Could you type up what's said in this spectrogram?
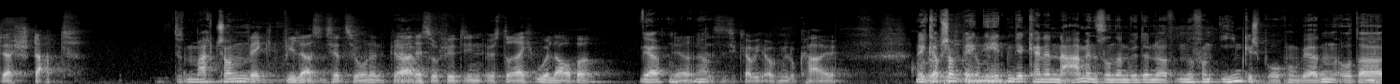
der Stadt das macht schon weckt viele Assoziationen, gerade ja. so für den Österreich-Urlauber. Ja. ja. Das ist, glaube ich, auch ein Lokal. Ich glaube schon, Phänomen. hätten wir keinen Namen, sondern würde nur, nur von ihm gesprochen werden oder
